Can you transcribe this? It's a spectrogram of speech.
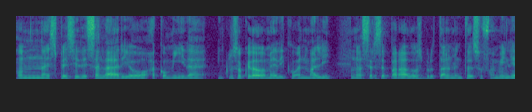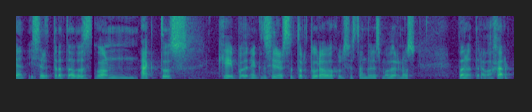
una especie de salario, a comida, incluso cuidado médico en Mali, a ser separados brutalmente de su familia y ser tratados con actos que podrían considerarse tortura bajo los estándares modernos para trabajar.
